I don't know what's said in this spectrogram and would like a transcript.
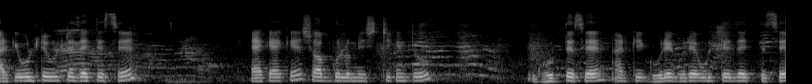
আর কি উল্টে উল্টে যাইতেছে। একে একে সবগুলো মিষ্টি কিন্তু ঘুরতেছে, আর কি ঘুরে ঘুরে উল্টে যাইতেছে।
